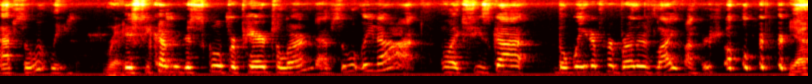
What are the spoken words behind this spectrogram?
Absolutely. Right. Is she coming to school prepared to learn? Absolutely not. Like she's got the weight of her brother's life on her shoulders. Yeah.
